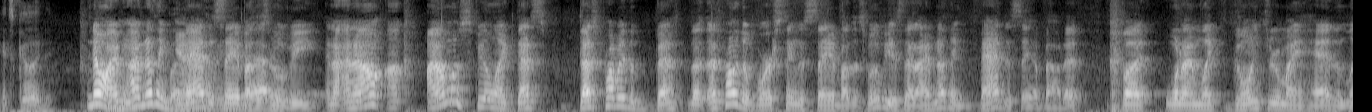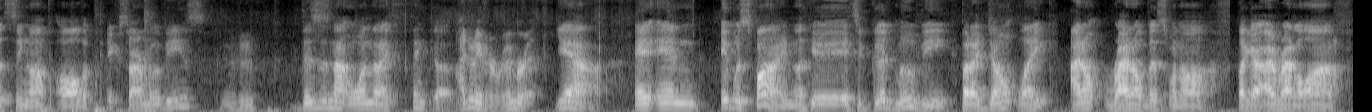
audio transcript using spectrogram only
it's good. No, I, I have nothing But bad to say about this movie, and I, and I, I, I almost feel like that's that's probably the best. That's probably the worst thing to say about this movie is that I have nothing bad to say about it. But when I'm like going through my head and listing off all the Pixar movies, mm-hmm. this is not one that I think of. I don't even remember it. Yeah, and, and it was fine. Like it, it's a good movie, but I don't like. I don't rattle this one off. Like I, I rattle off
